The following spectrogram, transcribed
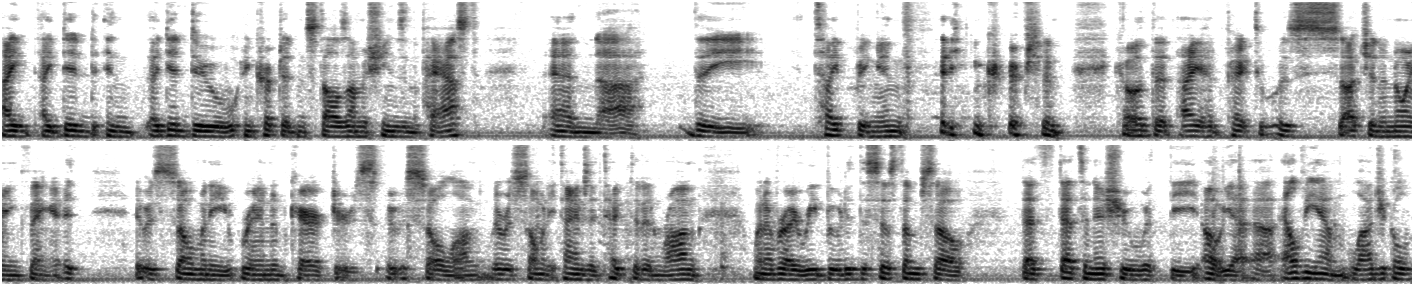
I I did in I did do encrypted installs on machines in the past, and uh, the typing in the encryption code that I had picked was such an annoying thing. It it was so many random characters. It was so long. There was so many times I typed it in wrong whenever I rebooted the system. So that's that's an issue with the oh yeah uh, LVM logical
